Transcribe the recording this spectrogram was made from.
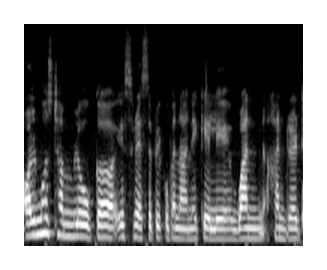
ऑलमोस्ट हम लोग इस रेसिपी को बनाने के लिए 100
